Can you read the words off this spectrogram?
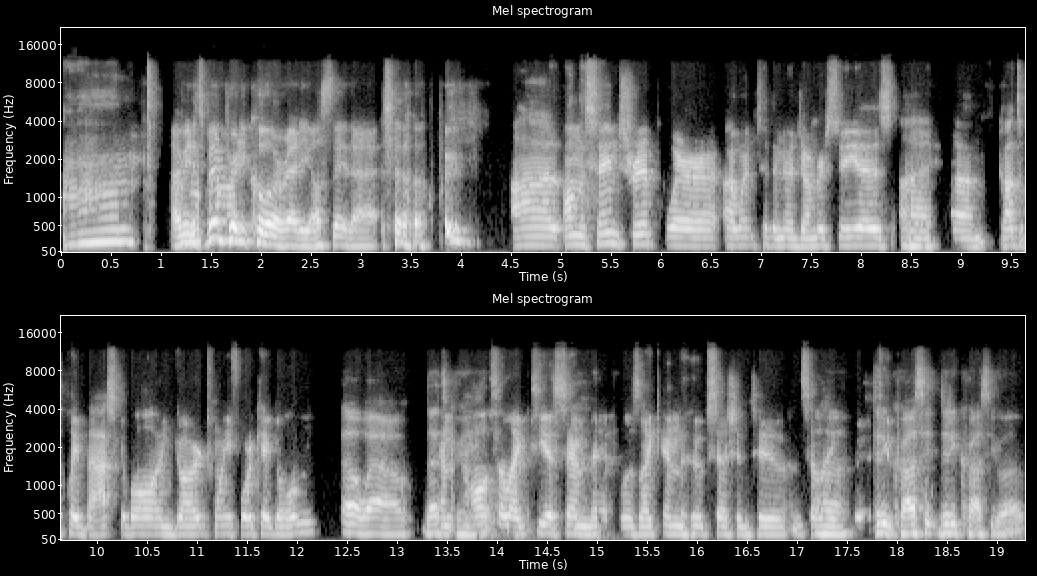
Um, I mean, it's been pretty cool already. I'll say that. Uh, on the same trip where I went to the No Jumper Studios, I um, got to play basketball and guard 24K Golden. oh wow, that's and great. also like TSM Myth was like in the hoop session too. And so like, Uh-huh. Did he cross it? Did he cross you up?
